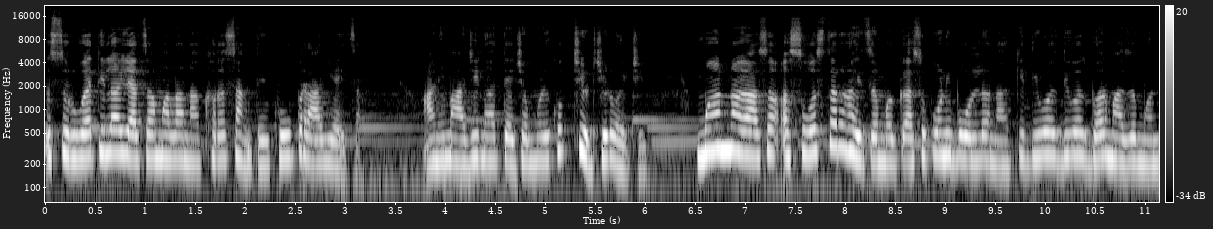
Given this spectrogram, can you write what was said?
तर सुरुवातीला याचा मला ना खरंच सांगते खूप राग यायचा. आणि माझी ना त्याच्यामुळे खूप चिडचिड व्हायची. मन असं अस्वस्थ राहायचं मग असं कोणी बोललं ना की दिवस दिवसभर माझं मन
